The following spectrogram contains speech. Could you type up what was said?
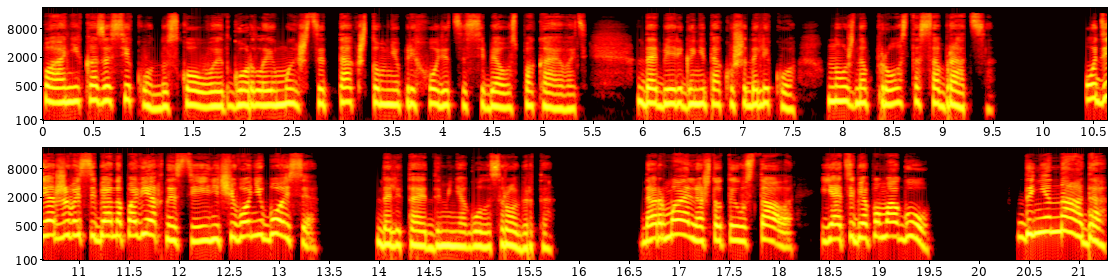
Паника за секунду сковывает горло и мышцы так, что мне приходится себя успокаивать. До берега не так уж и далеко, нужно просто собраться. «Удерживай себя на поверхности и ничего не бойся!» — долетает до меня голос Роберта. «Нормально, что ты устала. Я тебе помогу!» «Да не надо!»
